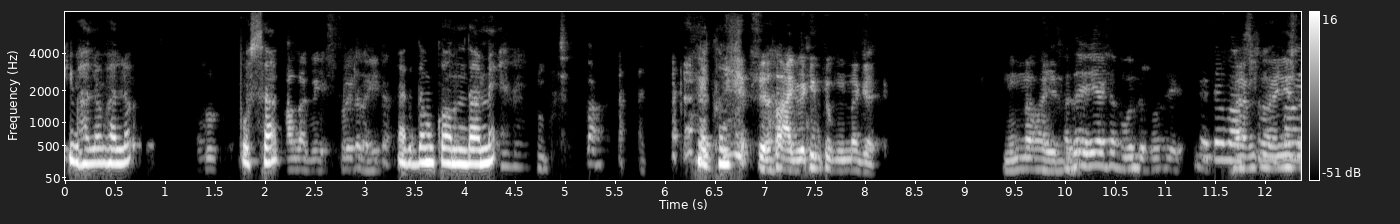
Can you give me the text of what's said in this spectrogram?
কি ভালো ভালো পোশাক। একদম কম দামে। দেখুন। মুন্না ভাই আচ্ছা এই একটা বলতে আমি তো এই তো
